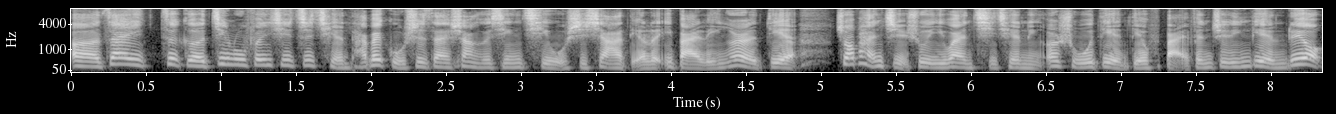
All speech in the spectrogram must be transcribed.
呃，在这个进入分析之前，台北股市在上个星期五是下跌了一百零二点，收盘指数一万七千零二十五点，跌幅百分之零点六，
